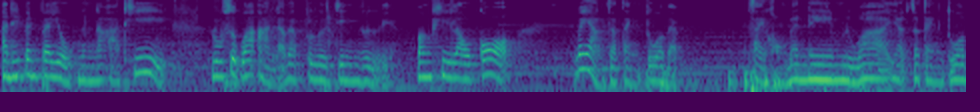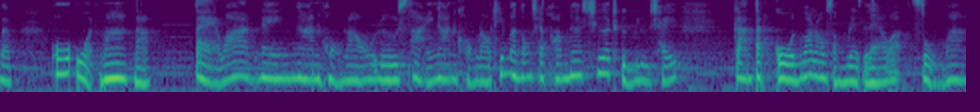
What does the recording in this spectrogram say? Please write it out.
อันนี้เป็นประโยคนึงนะคะที่รู้สึกว่าอ่านแล้วแบบเออจริงเลย บางทีเราก็ไม่อยากจะแต่งตัวแบบใส่ของแบรนด์เนม หรือว่าอยากจะแต่งตัวแบบโอ้อวดมากนะ แต่ว่าในงานของเราหรือสายงานของเราที่มันต้องใช้ความน่าเชื่อถือหรือใช้การตะโกนว่าเราสำเร็จแล้วอะสูงมาก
